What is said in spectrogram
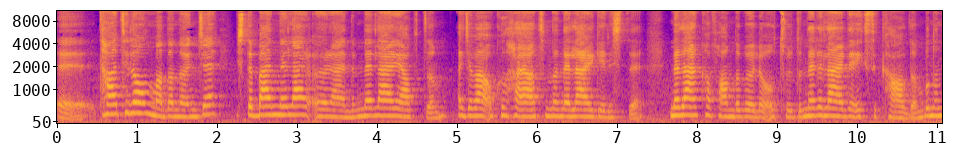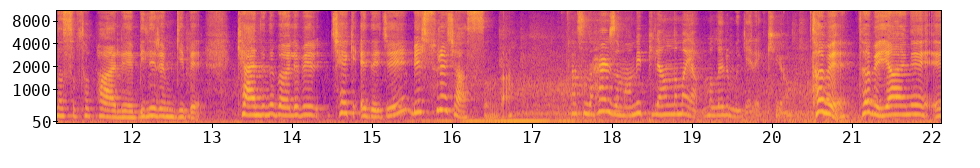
e, tatil olmadan önce işte ben neler öğrendim, neler yaptım, acaba okul hayatımda neler gelişti, neler kafamda böyle oturdu, nerelerde eksik kaldım, bunu nasıl toparlayabilirim gibi kendini böyle bir çek edeceği bir süreç aslında. Aslında her zaman bir planlama yapmaları mı gerekiyor? Tabii, tabii yani e,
